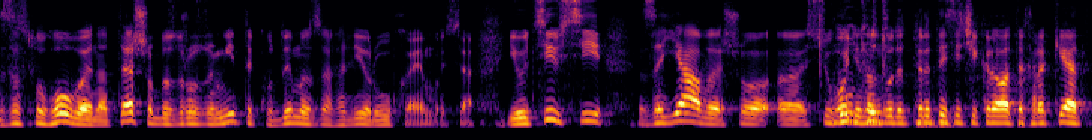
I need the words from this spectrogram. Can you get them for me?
Заслуговує на те, щоб зрозуміти, куди ми взагалі рухаємося, і оці всі заяви, що е, сьогодні Ну, у нас буде три тисячі крилатих ракет,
